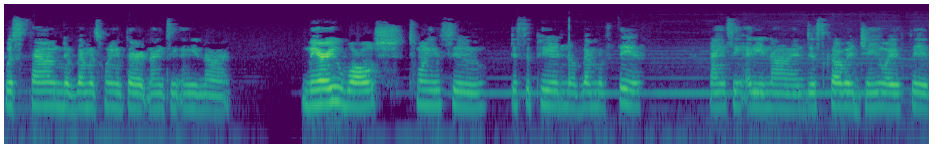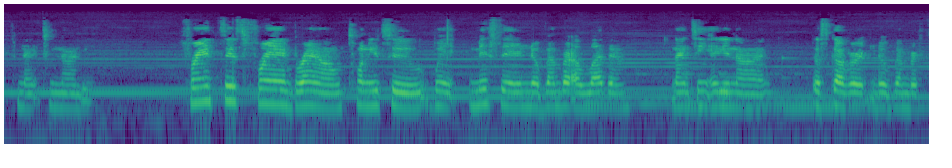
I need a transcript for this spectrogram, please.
was found November 23, 1989. Mary Walsh, 22, disappeared November 5, 1989, discovered January 5, 1990. Frances Fran Brown, 22, went missing November 11, 1989, discovered November 5,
